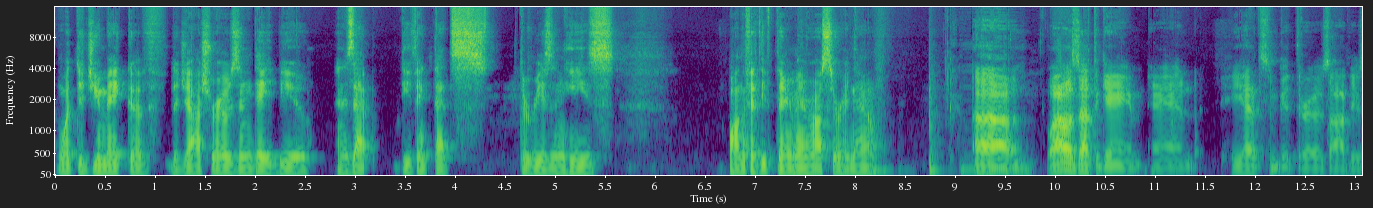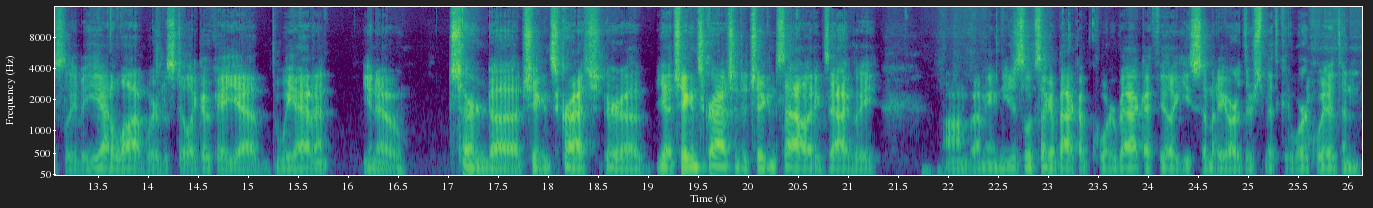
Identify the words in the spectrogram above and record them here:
what did you make of the Josh Rosen debut? And is that, do you think that's the reason he's on the 53 man roster right now? Uh, well, I was at the game and he had some good throws, obviously, but he had a lot where it was still like, okay, yeah, we haven't, you know, turned uh, chicken scratch or uh, yeah, chicken scratch into chicken salad exactly. Um, but I mean, he just looks like a backup quarterback. I feel like he's somebody Arthur Smith could work with, and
